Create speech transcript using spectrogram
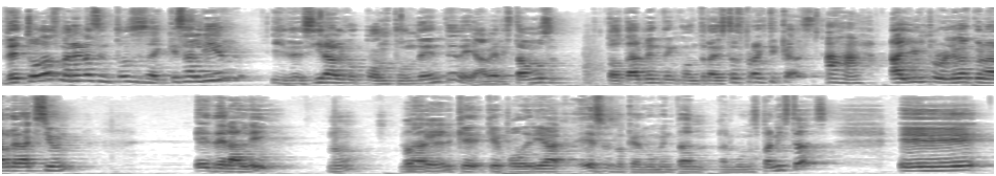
de todas maneras entonces hay que salir y decir algo contundente de, a ver, estamos totalmente en contra de estas prácticas. Ajá. Hay un problema con la redacción eh, de la ley, ¿no? La- que, que podría, eso es lo que argumentan algunos panistas. Eh,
